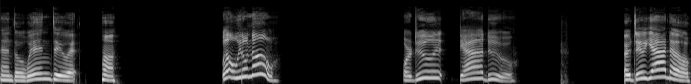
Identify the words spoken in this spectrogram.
And the wind do it. Huh. Well, we don't know. Or do it? Yeah, do. Or do ya know?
